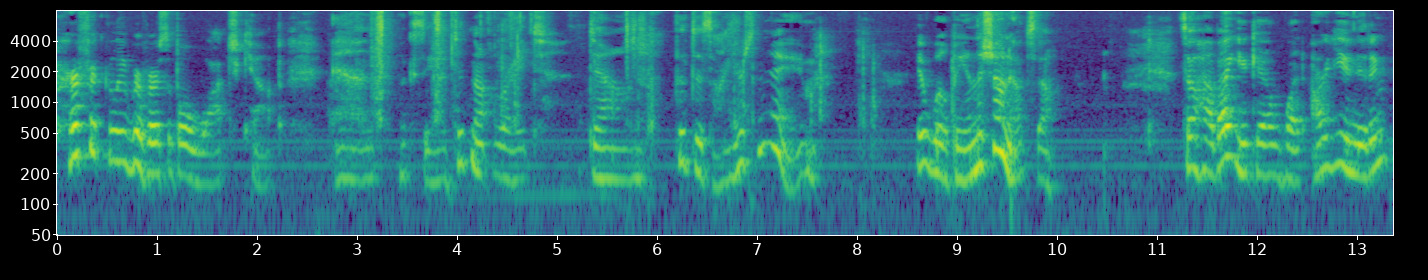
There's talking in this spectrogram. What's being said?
perfectly reversible watch cap. And let's see, I did not write down the designer's name. It will be in the show notes though. So how about you, Gail? What are you knitting?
